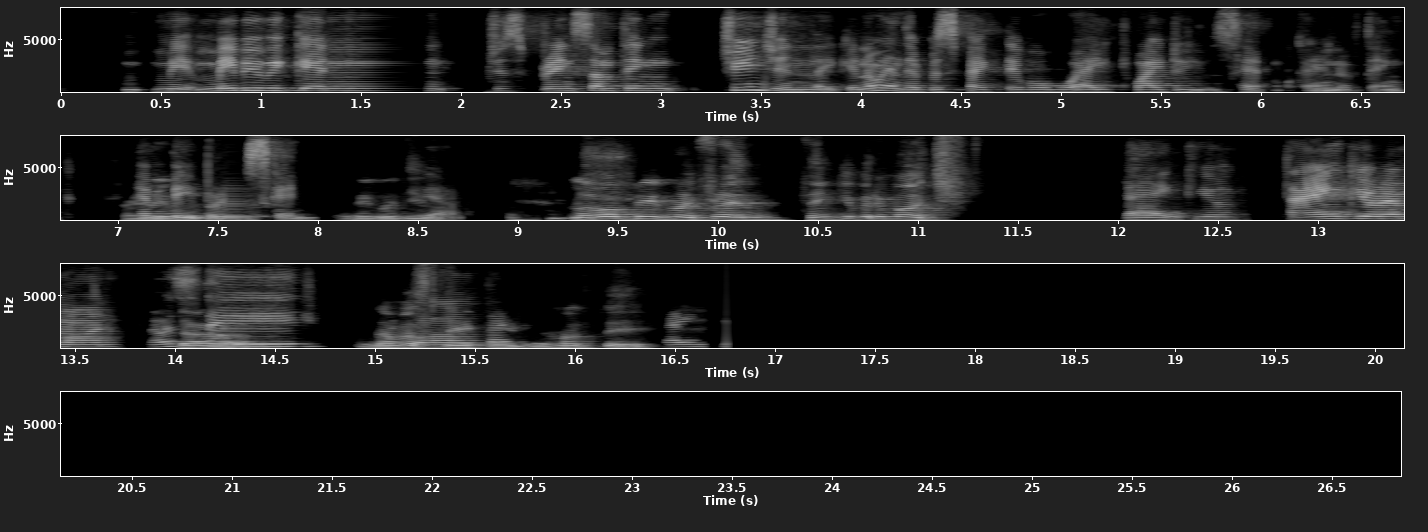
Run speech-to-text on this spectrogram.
maybe we can just bring something change in like you know in the perspective of why why to use hemp kind of thing hemp papers kind of. Agree with you. Yeah. Love and peace my friend. Thank you very much. Thank you. Thank you ramon namaste. Namaste. Namaste. Thank you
